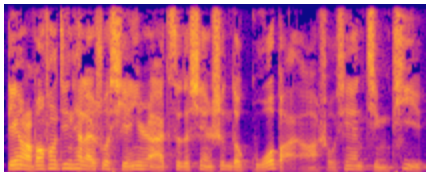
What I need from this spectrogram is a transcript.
电影耳帮风今天来说《嫌疑人 X》的现身的国版啊，首先警惕。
